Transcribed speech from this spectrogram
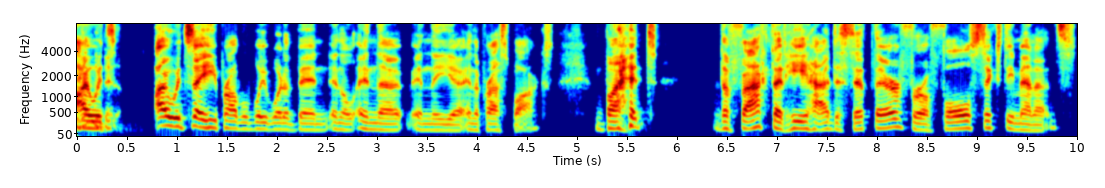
I would been. I would say he probably would have been in the in the in the uh, in the press box but the fact that he had to sit there for a full 60 minutes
